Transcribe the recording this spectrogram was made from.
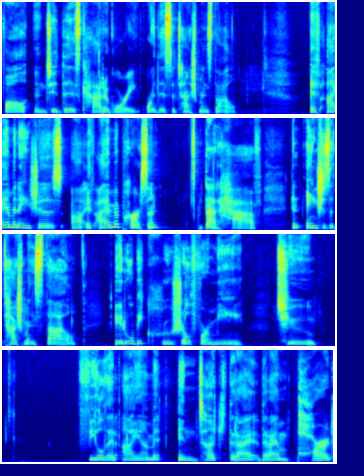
fall into this category or this attachment style. If I am an anxious, uh, if I am a person that have an anxious attachment style, it will be crucial for me to feel that I am in touch, that I that I am part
